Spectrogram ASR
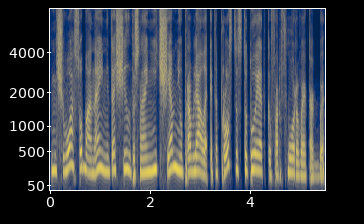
Ничего особо она и не тащила, потому что она ничем не управляла. Это просто статуэтка фарфоровая, как бы.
